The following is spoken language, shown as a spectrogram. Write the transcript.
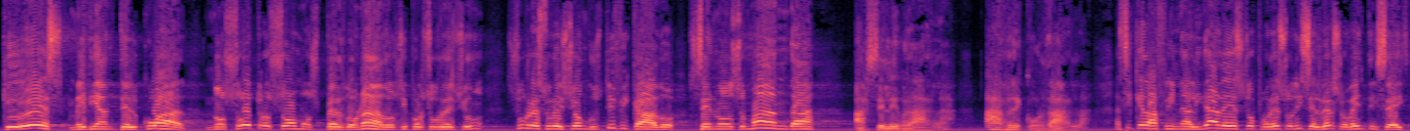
que es mediante el cual nosotros somos perdonados y por su resurrección, su resurrección justificado, se nos manda a celebrarla, a recordarla. Así que la finalidad de esto, por eso dice el verso 26,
